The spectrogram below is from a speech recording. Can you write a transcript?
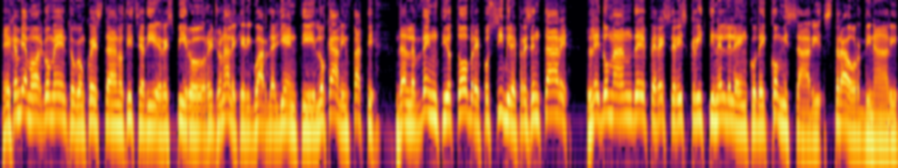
E cambiamo argomento con questa notizia di respiro regionale che riguarda gli enti locali. Infatti dal 20 ottobre è possibile presentare le domande per essere iscritti nell'elenco dei commissari straordinari.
